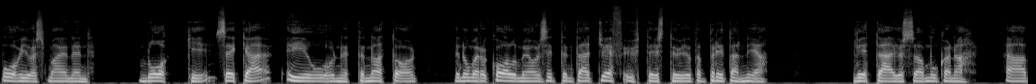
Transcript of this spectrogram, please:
pohjoismainen blokki sekä EU:hun että NATOon. Ja numero kolme on sitten tämä JEF-yhteistyö, jota Britannia vetää, jossa on mukana ää,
